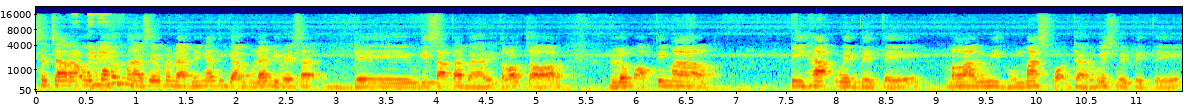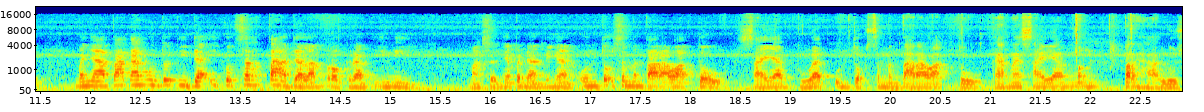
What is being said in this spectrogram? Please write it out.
secara umum hasil pendampingan tiga bulan di, wisa, di wisata Bahari Telocor belum optimal. Pihak WBT melalui Humas Pok Darwis WBT menyatakan untuk tidak ikut serta dalam program ini. Maksudnya pendampingan untuk sementara waktu. Saya buat untuk sementara waktu karena saya memperhalus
